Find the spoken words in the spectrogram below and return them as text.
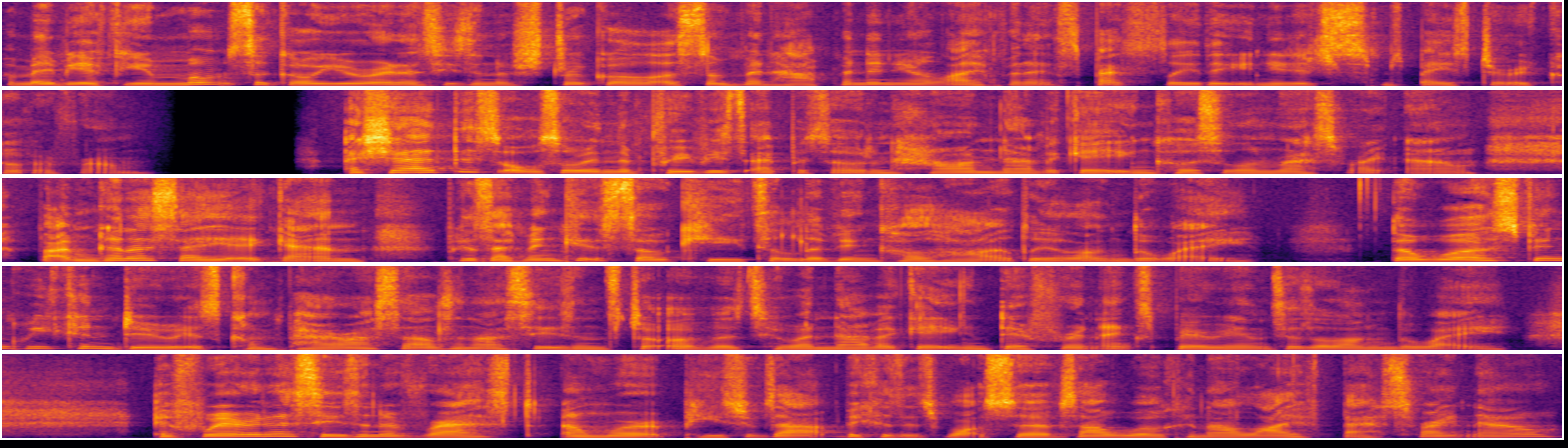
But maybe a few months ago you were in a season of struggle as something happened in your life unexpectedly that you needed some space to recover from. I shared this also in the previous episode on how I'm navigating hustle and rest right now, but I'm going to say it again because I think it's so key to living wholeheartedly along the way. The worst thing we can do is compare ourselves and our seasons to others who are navigating different experiences along the way. If we're in a season of rest and we're at peace with that because it's what serves our work and our life best right now,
